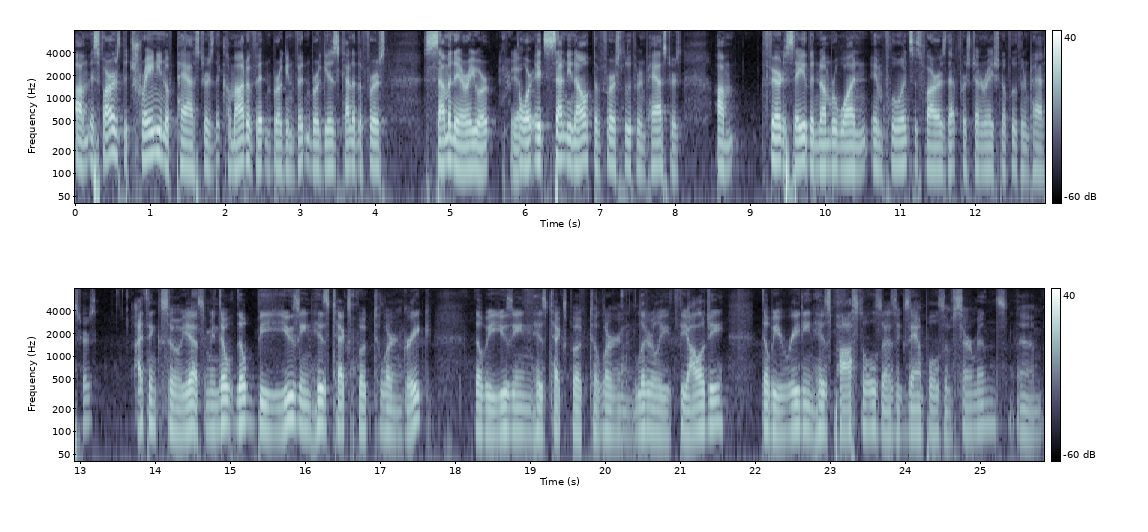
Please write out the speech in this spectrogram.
Um, as far as the training of pastors that come out of Wittenberg, and Wittenberg is kind of the first seminary, or Yeah. or it's sending out the first Lutheran pastors. Um, fair to say the number one influence as far as that first generation of Lutheran pastors. I think so. Yes. I mean, they'll they'll be using his textbook to learn Greek. They'll be using his textbook to learn literally theology. They'll be reading his postils as examples of sermons. Um,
